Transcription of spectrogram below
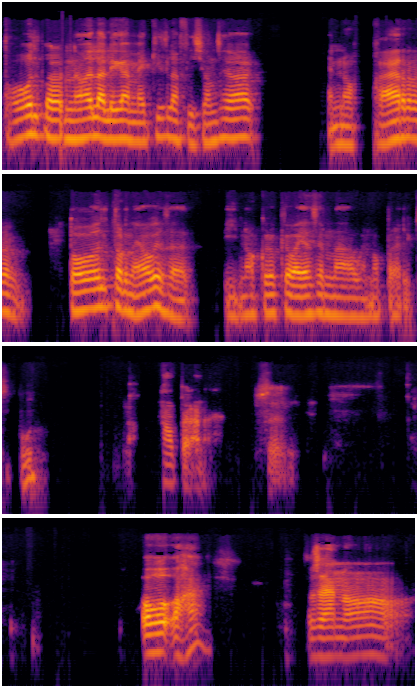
todo el torneo de la Liga MX, la afición se va a enojar todo el torneo, güey, o sea, y no creo que vaya a ser nada bueno para el equipo. no, para nada. O sea, o, ajá, o sea, no,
